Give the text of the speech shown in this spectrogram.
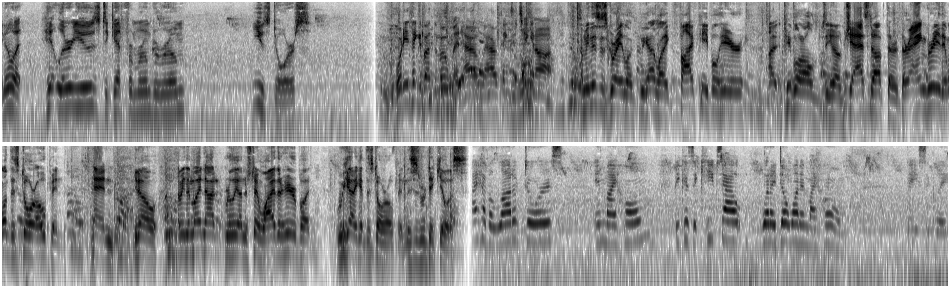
You know what Hitler used to get from room to room? He used doors. What do you think about the movement? How, how things have taken off? I mean, this is great. Look, we got like five people here. Uh, people are all, you know, jazzed up. They're they're angry. They want this door open, and you know, I mean, they might not really understand why they're here, but we got to get this door open. This is ridiculous. I have a lot of doors in my home because it keeps out what I don't want in my home, basically.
